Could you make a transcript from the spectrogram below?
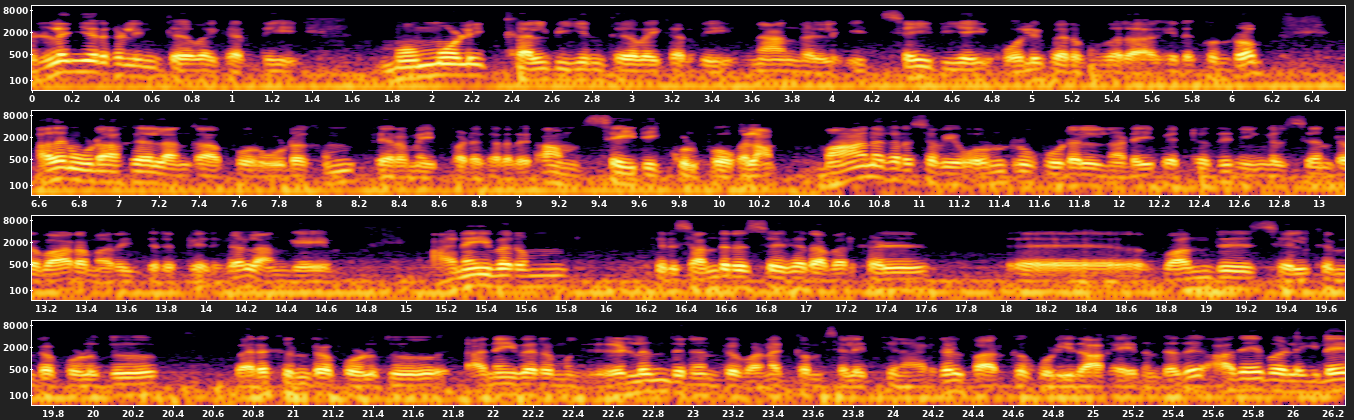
இளைஞர்களின் தேவை கருதி மும்மொழி கல்வியின் தேவை கருதி நாங்கள் இச்செய்தியை ஒலிபரப்புவதாக இருக்கின்றோம். அதனூடாக லங்காபூர் ஊடகம் பெருமைப்படுகிறது. ஆம் செய்திக்குள் போகலாம். மாநகர சபை ஒன்று கூடல் நடைபெற்றது. நீங்கள் சென்ற வாரம் அறிந்திருப்பீர்கள். அங்கே அனைவரும் திரு. சந்திரசேகர் அவர்கள் வந்து செல்கின்ற பொழுது வருகின்ற பொழுது அனைவரும் எழுந்து நின்று வணக்கம் செலுத்தினார்கள் பார்க்கக்கூடியதாக இருந்தது. அதே வேளையிலே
